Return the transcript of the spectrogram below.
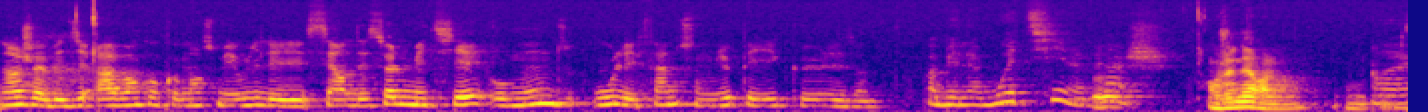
Non, je l'avais dit avant qu'on commence, mais oui, les- c'est un des seuls métiers au monde où les femmes sont mieux payées que les hommes. Ah mais la moitié, la Ouais. vache. En général. hein. Donc, Ouais.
